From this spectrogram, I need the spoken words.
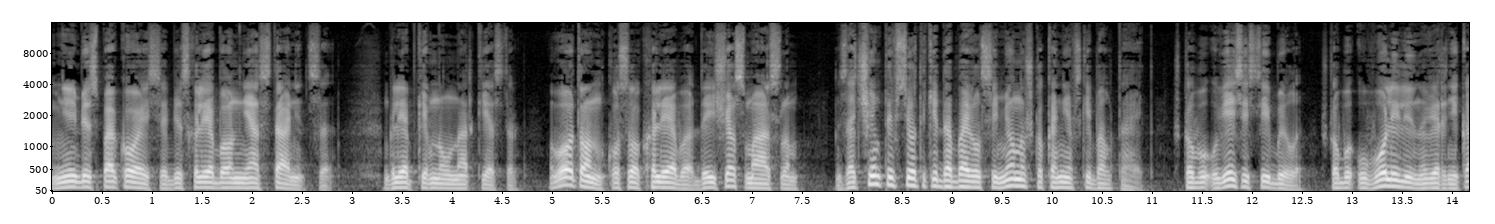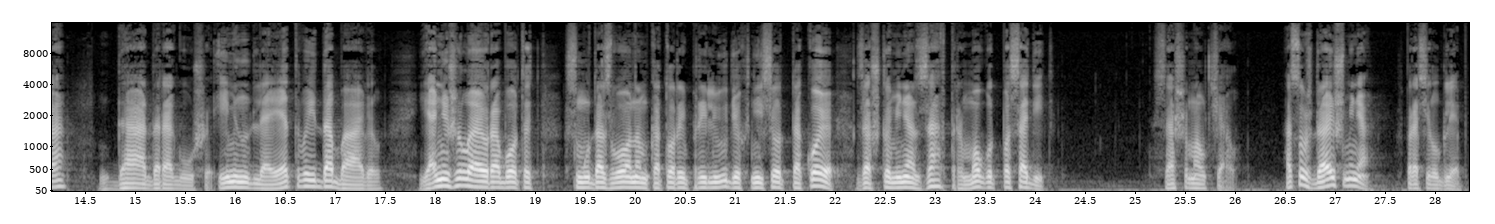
«Не беспокойся, без хлеба он не останется», — Глеб кивнул на оркестр. «Вот он, кусок хлеба, да еще с маслом». «Зачем ты все-таки добавил Семену, что Коневский болтает? Чтобы увесистей было, чтобы уволили наверняка?» «Да, дорогуша, именно для этого и добавил. Я не желаю работать с мудозвоном, который при людях несет такое, за что меня завтра могут посадить». Саша молчал. «Осуждаешь меня?» — спросил Глеб.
